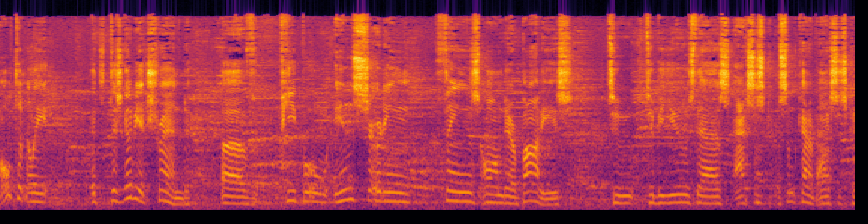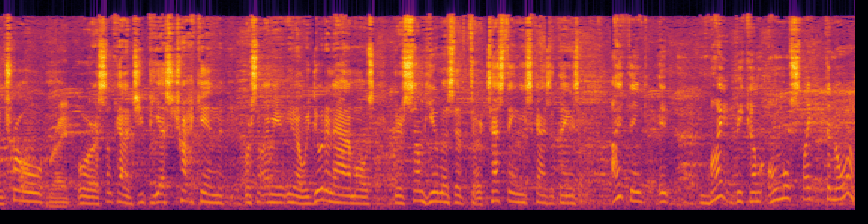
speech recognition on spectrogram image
ultimately it's there's going to be a trend of people inserting things on their bodies to to be used as access some kind of access control Right. or some kind of GPS tracking or something. I mean, you know, we do it in animals. There's some humans that are testing these kinds of things. I think it might become almost like the norm.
